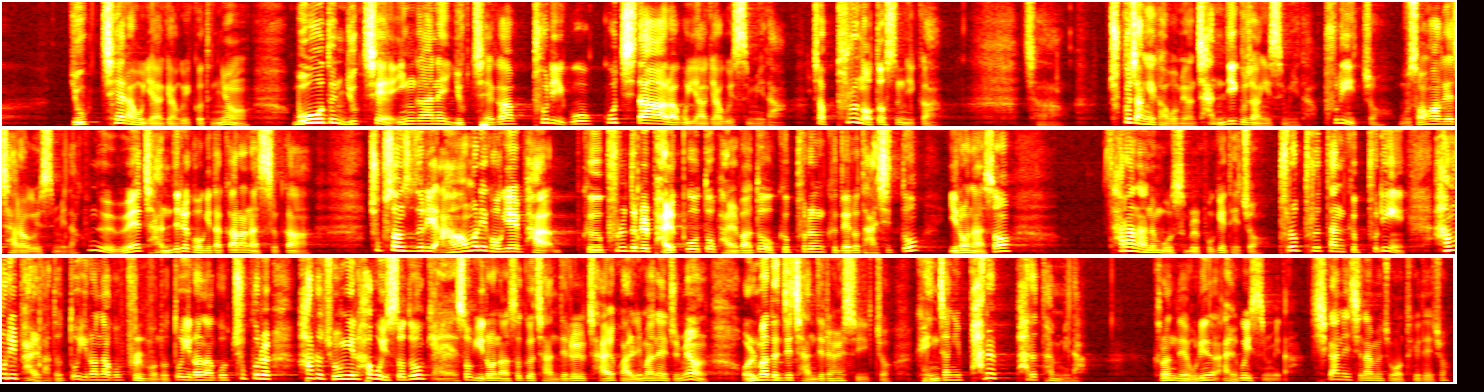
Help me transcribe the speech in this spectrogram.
육체라고 이야기하고 있거든요. 모든 육체, 인간의 육체가 풀이고 꽃이다라고 이야기하고 있습니다. 자, 풀은 어떻습니까? 자, 축구장에 가보면 잔디구장이 있습니다. 풀이 있죠. 무성하게 자라고 있습니다. 근데 왜 잔디를 거기다 깔아놨을까? 축구 선수들이 아무리 거기에 바, 그 풀들을 밟고 또 밟아도 그 풀은 그대로 다시 또 일어나서 살아나는 모습을 보게 되죠. 푸릇푸릇한 그 풀이 아무리 밟아도 또 일어나고 불보도 또 일어나고 축구를 하루 종일 하고 있어도 계속 일어나서 그 잔디를 잘 관리만 해주면 얼마든지 잔디를 할 수 있죠. 굉장히 파릇파릇합니다. 그런데 우리는 알고 있습니다. 시간이 지나면 좀 어떻게 되죠?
